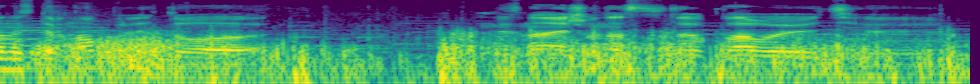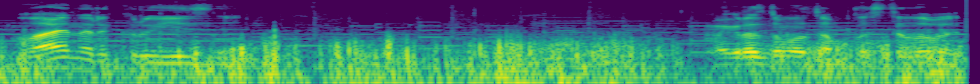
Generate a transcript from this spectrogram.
Хто не з Тернополя, то не знає, що у нас тут плавають е, лайнери круїзні. Ми якраз думали там плисти ловити.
